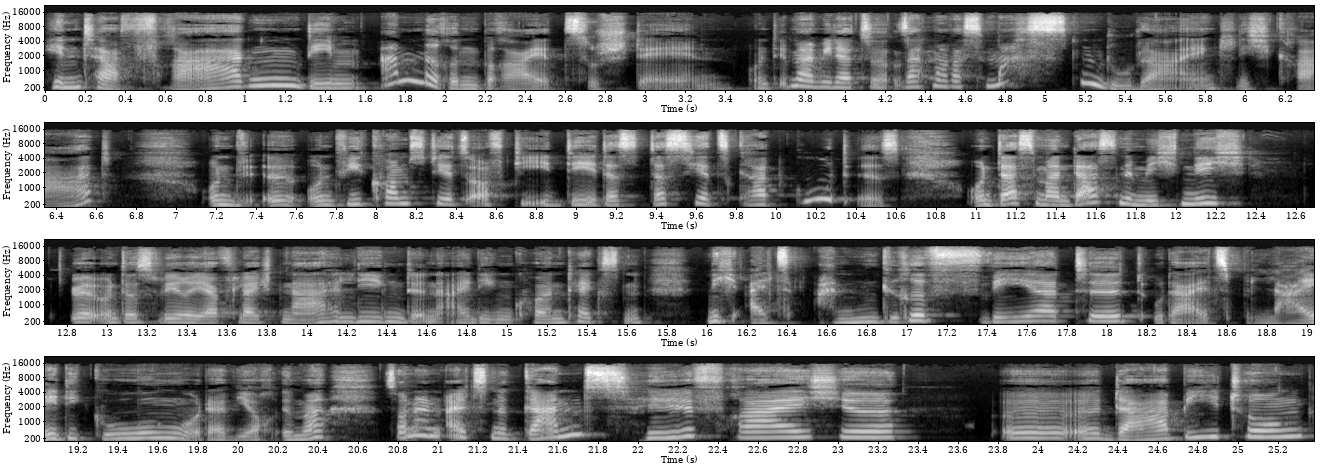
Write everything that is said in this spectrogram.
hinterfragen, dem anderen bereitzustellen und immer wieder zu sag mal, was machst denn du da eigentlich gerade? Und, äh, und wie kommst du jetzt auf die Idee, dass das jetzt gerade gut ist? Und dass man das nämlich nicht äh, und das wäre ja vielleicht naheliegend in einigen Kontexten, nicht als Angriff wertet oder als Beleidigung oder wie auch immer, sondern als eine ganz hilfreiche äh, Darbietung,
